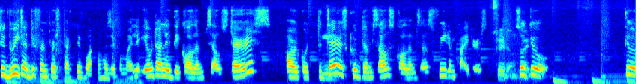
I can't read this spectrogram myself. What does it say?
त्यो दुईवटा डिफ्रेन्ट पर्सपेक्टिभ भन्न खोजेको मैले एउटाले दे कल सेल्स टेरिस्ट अर्को द टेरिस्ट ग्रुप सेल्स कल सेल्स फ्रिडम फाइटर्स सो त्यो त्यो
